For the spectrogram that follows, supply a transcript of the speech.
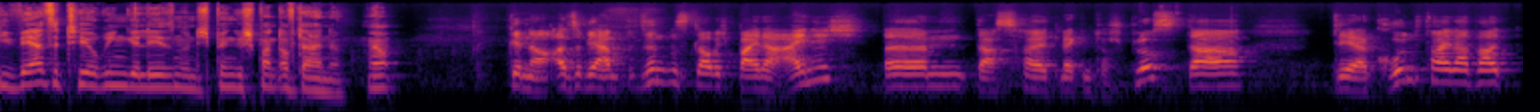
diverse Theorien gelesen und ich bin gespannt auf deine. Ja. Genau, also wir sind uns, glaube ich, beide einig, ähm, dass halt Macintosh Plus da der Grundpfeiler war.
